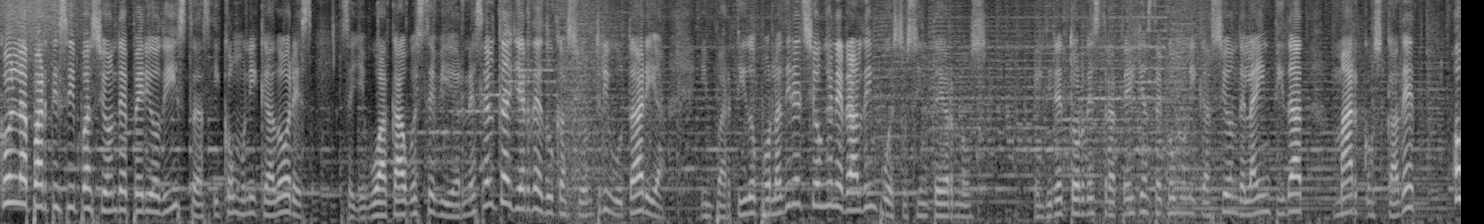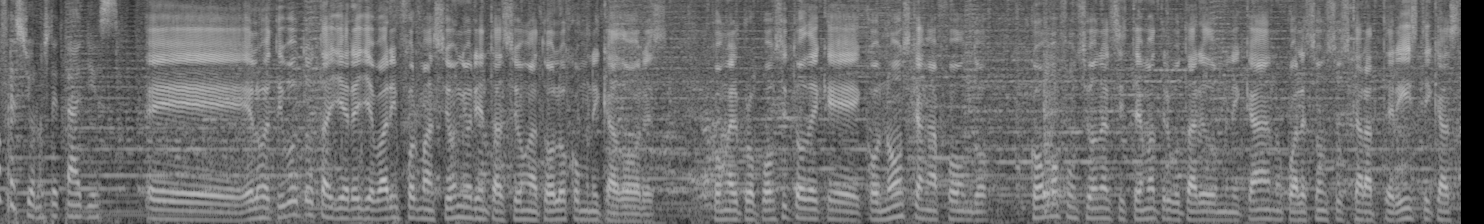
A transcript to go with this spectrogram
Con la participación de periodistas y comunicadores, se llevó a cabo este viernes el taller de educación tributaria impartido por la Dirección General de Impuestos Internos. El director de Estrategias de Comunicación de la entidad, Marcos Cadet, ofreció los detalles. Eh, el objetivo de estos talleres es llevar información y orientación a todos los comunicadores con el propósito de que conozcan a fondo cómo funciona el sistema tributario dominicano, cuáles son sus características,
